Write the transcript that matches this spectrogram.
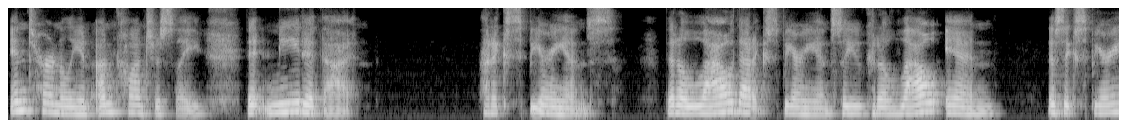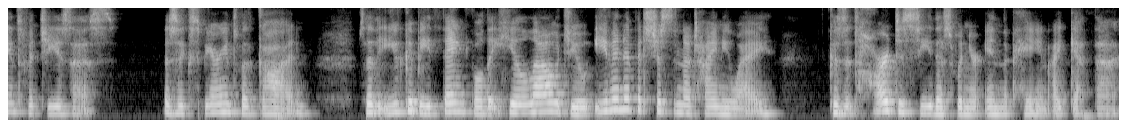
internally and unconsciously, that needed that, that experience, that allowed that experience so you could allow in this experience with Jesus, this experience with God so that you could be thankful that He allowed you, even if it's just in a tiny way, because it's hard to see this when you're in the pain. I get that.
